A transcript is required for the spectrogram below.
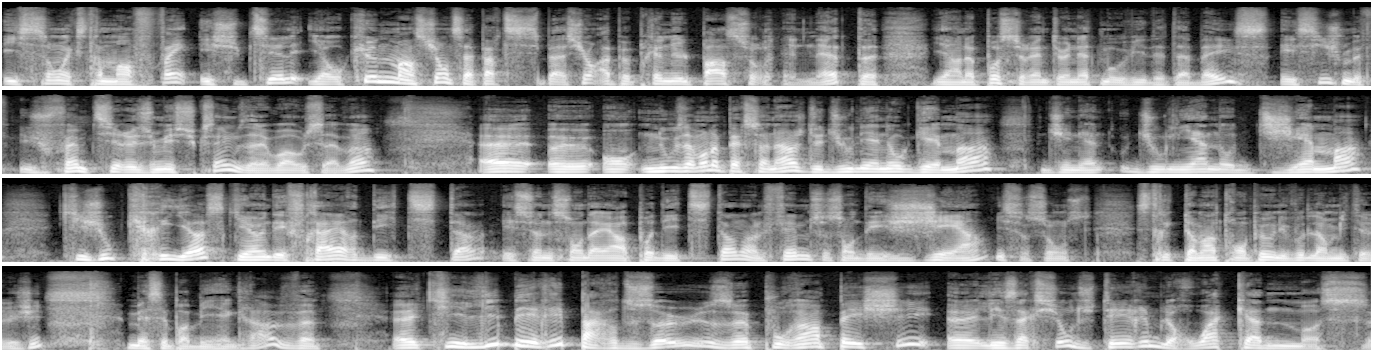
ils sont extrêmement fins et subtils. Il n'y a aucune mention de sa participation à peu près nulle part sur le net. Il n'y en a pas sur Internet Movie Database. Et si je, vous fais un petit résumé succinct, vous allez voir où ça va. Nous avons le personnage de Giuliano Gemma, Giuliano, Gemma, qui joue Krios, qui est un des frères des Titans. Et ce ne sont d'ailleurs pas des Titans dans le film, ce sont des géants. Ils se sont strictement trompés au niveau de leur mythologie, mais c'est pas bien grave. Euh, qui est libéré par Zeus pour empêcher euh, les actions du terrible roi Cadmos,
